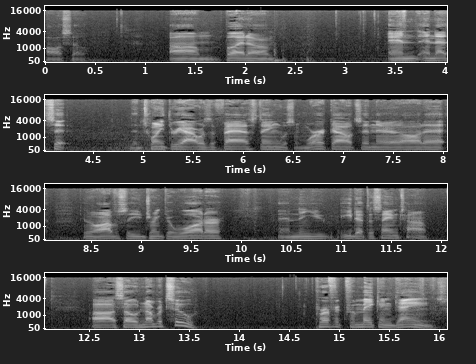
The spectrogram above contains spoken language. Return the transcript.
also. Um, but um, and and that's it. Then 23 hours of fasting with some workouts in there and all that. You know, obviously you drink your water, and then you eat at the same time. Uh, so number two, perfect for making gains.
